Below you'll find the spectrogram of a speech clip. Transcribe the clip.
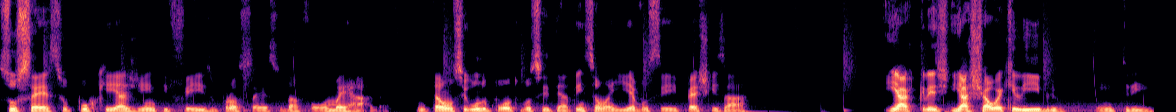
sucesso porque a gente fez o processo da forma errada. Então, o segundo ponto você ter atenção aí é você pesquisar e, e achar o equilíbrio entre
